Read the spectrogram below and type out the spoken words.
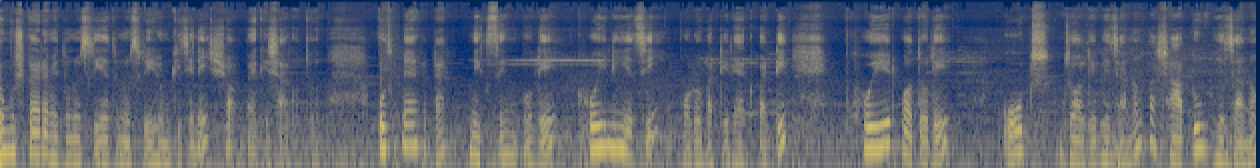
নমস্কার, আমি তনুশ্রী আর তনুশ্রী হোম কিচেনে সবাইকে স্বাগত। প্রথমে একটা মিক্সিং বলে খই নিয়েছি, বড় বাটির এক বাটি। খইয়ের বদলে ওটস জলে ভেজানো বা সাবু ভেজানো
